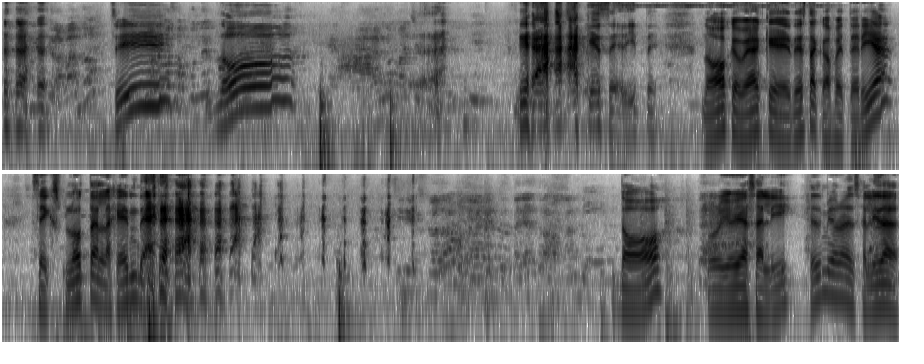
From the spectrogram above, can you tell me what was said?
Sí, no. que se edite. No, que vean que de esta cafetería se explota la gente. No, pero yo ya salí. Es mi hora de salida.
